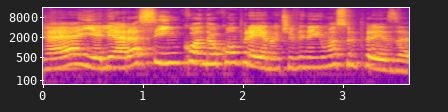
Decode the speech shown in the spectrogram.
É, e ele era assim quando eu comprei. Eu não tive nenhuma surpresa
